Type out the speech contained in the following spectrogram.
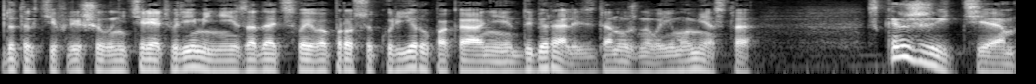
Детектив решил не терять времени и задать свои вопросы курьеру, пока они добирались до нужного ему места. Скажите,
